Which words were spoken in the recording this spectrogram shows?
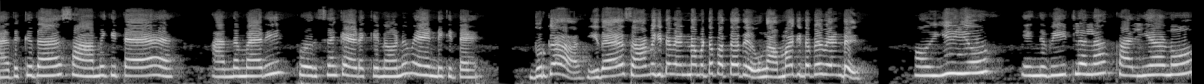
அதுக்கு தான் சாமி கிட்ட அந்த மாதிரி புருஷன் கிடைக்கணும்னு வேண்டிக்கிட்டேன். துர்கா இத சாமி கிட்ட வேணா மட்டும் பத்தாது. உங்க அம்மா கிட்ட போய் வேண்டு. ஐயோ எங்க வீட்ல எல்லாம் கல்யாணம்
